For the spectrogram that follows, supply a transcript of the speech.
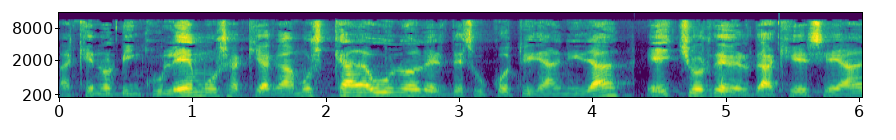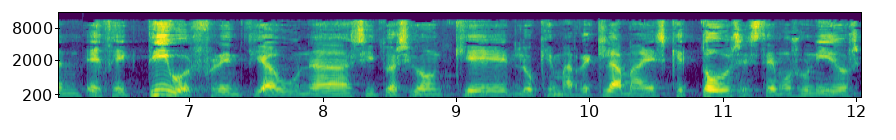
a que nos vinculemos, a que hagamos cada uno desde su cotidianidad hechos de verdad que sean efectivos frente a una situación que lo que más reclama es que todos estemos unidos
